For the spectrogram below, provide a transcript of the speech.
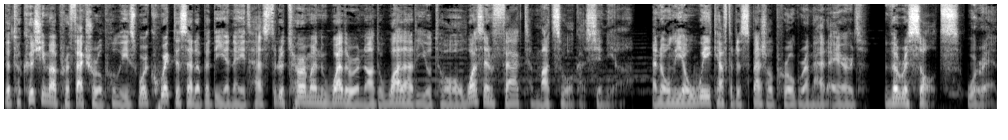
The Tokushima Prefectural Police were quick to set up a DNA test to determine whether or not Wada Ryuto was in fact Matsuoka Shinya. And only a week after the special program had aired, the results were in,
